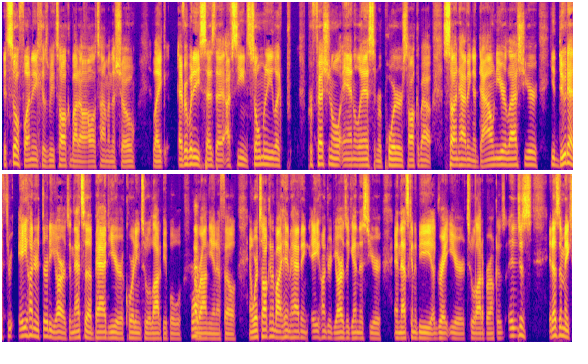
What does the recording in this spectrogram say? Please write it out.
It's so funny because we talk about it all the time on the show. Like everybody says that I've seen so many like professional analysts and reporters talk about Sutton having a down year last year. He dude had three, 830 yards, and that's a bad year according to a lot of people yeah. around the NFL. And we're talking about him having 800 yards again this year, and that's going to be a great year to a lot of Broncos. It just it doesn't make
